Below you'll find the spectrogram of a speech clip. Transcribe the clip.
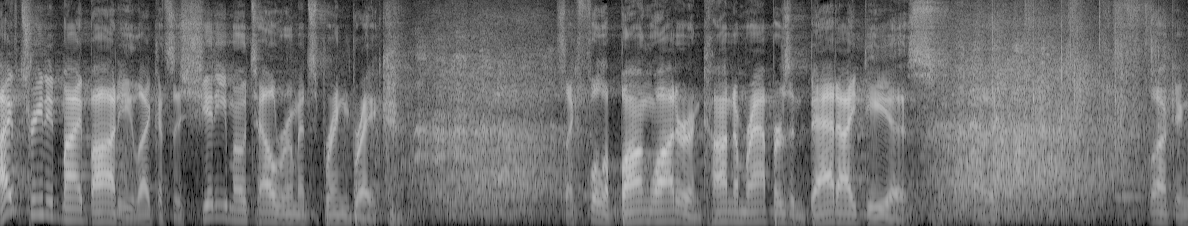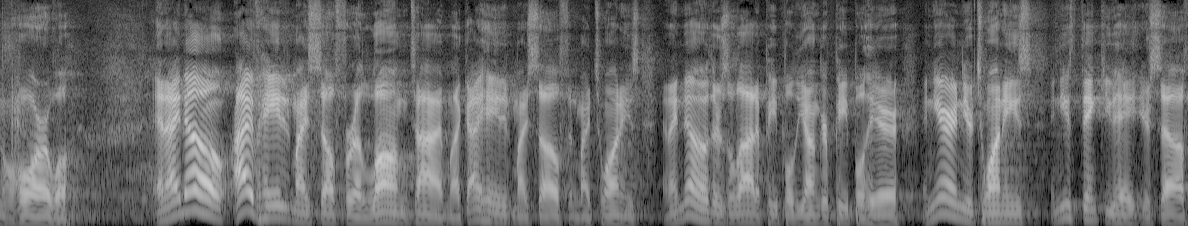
I've treated my body like it's a shitty motel room at spring break. It's like full of bong water and condom wrappers and bad ideas. Like, fucking horrible. And I know I've hated myself for a long time. Like, I hated myself in my 20s. And I know there's a lot of people, younger people here, and you're in your 20s and you think you hate yourself.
